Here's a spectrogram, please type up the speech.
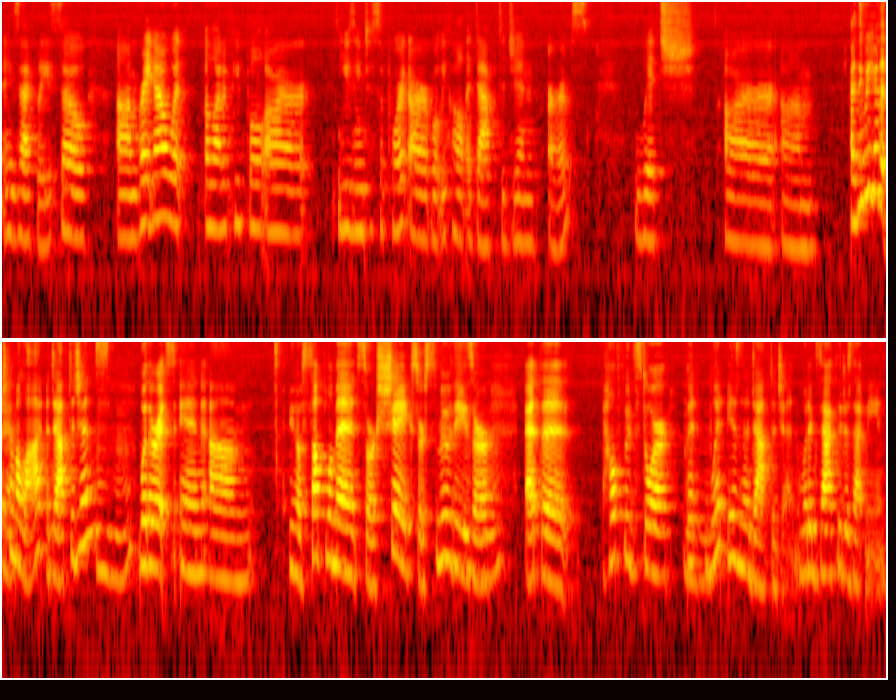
exactly. So um, right now, what a lot of people are using to support are what we call adaptogen herbs, which are um, I think we hear that term a lot, adaptogens, Mm-hmm. whether it's in um, you know supplements or shakes or smoothies or Mm-hmm. at the health food store. But what is an adaptogen? What exactly does that mean?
